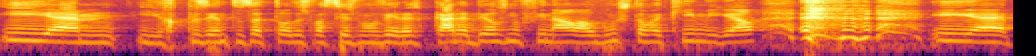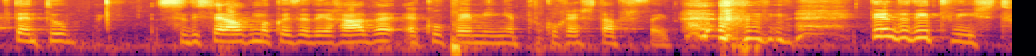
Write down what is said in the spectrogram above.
e, um, e represento-os a todos. Vocês vão ver a cara deles no final, alguns estão aqui, Miguel. e, uh, portanto, se disser alguma coisa de errada, a culpa é minha, porque o resto está perfeito. Tendo dito isto,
